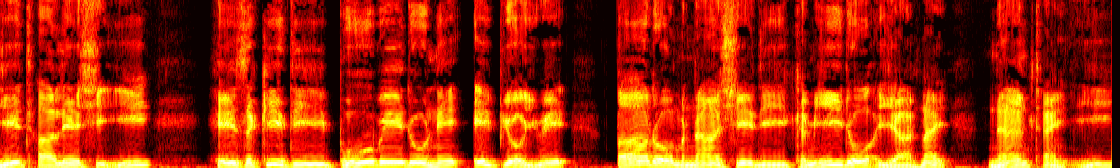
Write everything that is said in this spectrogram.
ရေးထားလျက်ရှိ၏ဟေဇကိသည် ဘိုးဘေးတို့နှင့် အိပ်ပျော်၍သားတော်မနာရှေသည် ခမည်းတော်အရာ၌နန်းထိုင်၏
